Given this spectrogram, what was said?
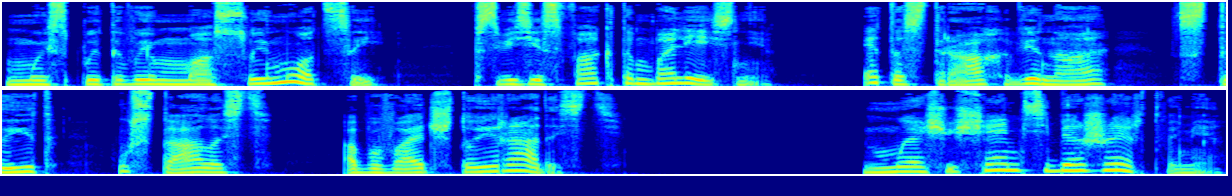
Мы испытываем массу эмоций в связи с фактом болезни. Это страх, вина, стыд, усталость, а бывает, что и радость. Мы ощущаем себя жертвами,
